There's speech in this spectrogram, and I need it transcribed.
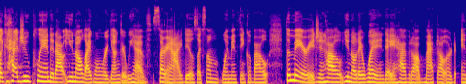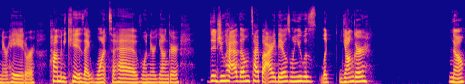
like had you planned it out you know like when we're younger we have certain ideals like some women think about the marriage and how you know their wedding day and have it all mapped out in their head or how many kids they want to have when they're younger did you have them type of ideals when you was like younger no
